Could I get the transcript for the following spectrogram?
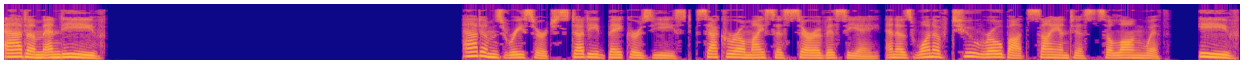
Adam and Eve Adam's research studied baker's yeast Saccharomyces cerevisiae and is one of two robot scientists along with Eve,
